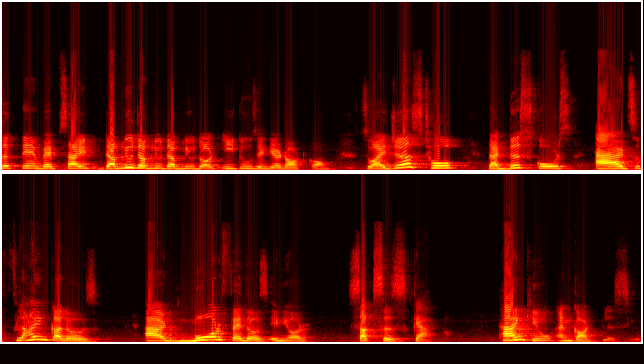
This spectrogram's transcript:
सकते हैं website www.e2sindia.com. So I just hope that this course adds flying colors, add more feathers in your success cap. Thank you and God bless you.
